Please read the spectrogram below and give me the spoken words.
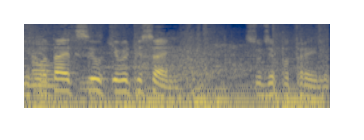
Не ну... хватает ссылки в описании, судя по трейлеру.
